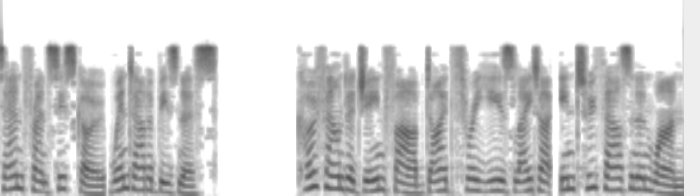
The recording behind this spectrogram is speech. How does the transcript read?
San Francisco went out of business. Co-founder Gene Farb died three years later, in 2001.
